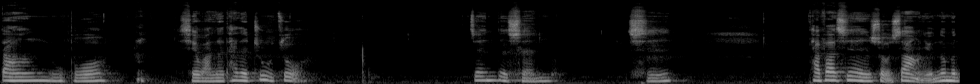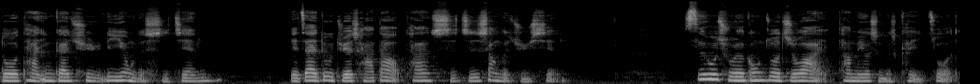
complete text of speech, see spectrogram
当鲁伯写完了他的著作《真的神》时，他发现手上有那么多他应该去利用的时间，也再度觉察到他实质上的局限。似乎除了工作之外，他没有什么可以做的。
